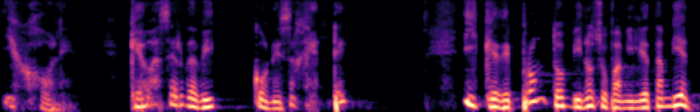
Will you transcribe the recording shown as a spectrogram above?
híjole, ¿qué va a hacer David con esa gente? y que de pronto vino su familia también.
